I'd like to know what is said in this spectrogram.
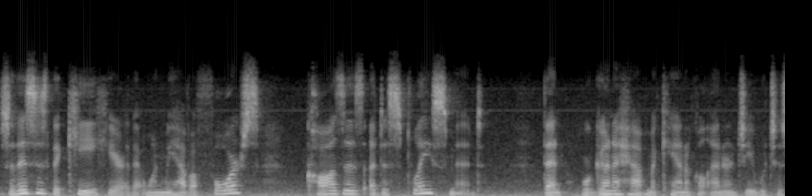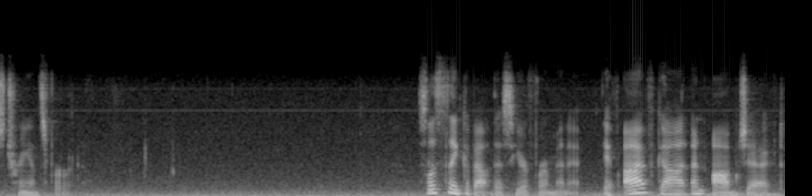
So this is the key here, that when we have a force causes a displacement, then we're going to have mechanical energy which is transferred. So let's think about this here for a minute. If I've got an object,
